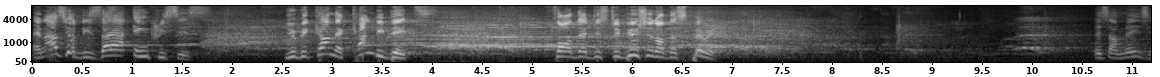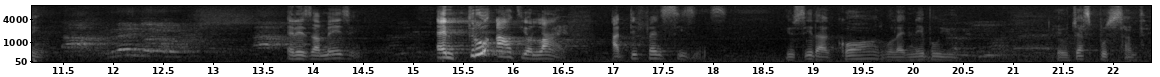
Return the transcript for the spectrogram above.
And as your desire increases, you become a candidate for the distribution of the Spirit. It's amazing. It is amazing. And throughout your life, at different seasons, you see that God will enable you. He will just put something.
